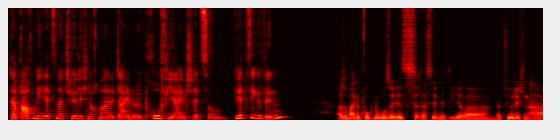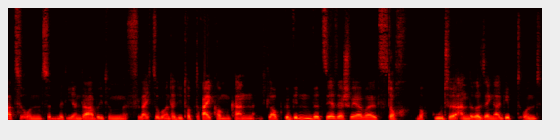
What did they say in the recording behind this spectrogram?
Da brauchen wir jetzt natürlich nochmal deine Profi-Einschätzung. Wird sie gewinnen? Also meine Prognose ist, dass sie mit ihrer natürlichen Art und mit ihren Darbietungen vielleicht sogar unter die Top 3 kommen kann. Ich glaube, gewinnen wird sehr, sehr schwer, weil es doch noch gute andere Sänger gibt und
